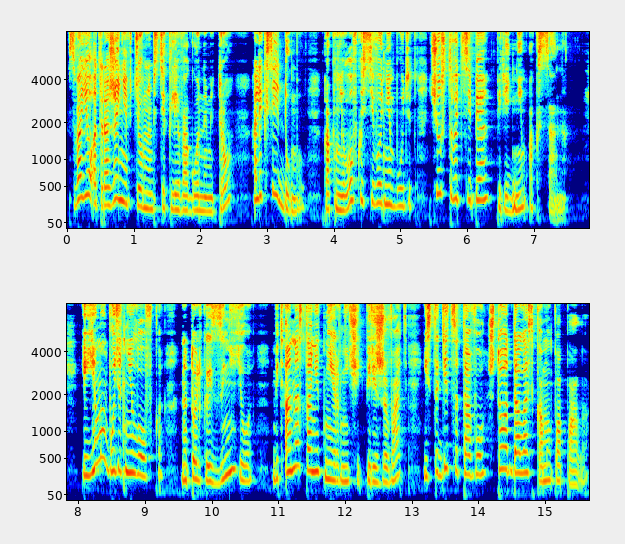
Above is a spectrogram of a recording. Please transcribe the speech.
свое отражение в темном стекле вагона метро, Алексей думал, как неловко сегодня будет чувствовать себя перед ним Оксана. И ему будет неловко, но только из-за нее, ведь она станет нервничать, переживать и стыдиться того, что отдалась кому попало.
